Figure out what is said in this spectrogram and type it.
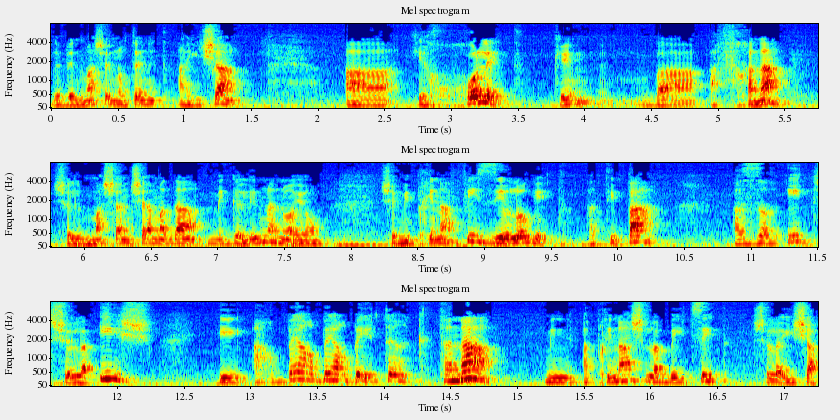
לבין מה שנותנת האישה, היכולת, כן, בהבחנה של מה שאנשי המדע מגלים לנו היום, שמבחינה פיזיולוגית, הטיפה הזרעית של האיש היא הרבה הרבה הרבה יותר קטנה מן הבחינה של הביצית של האישה.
